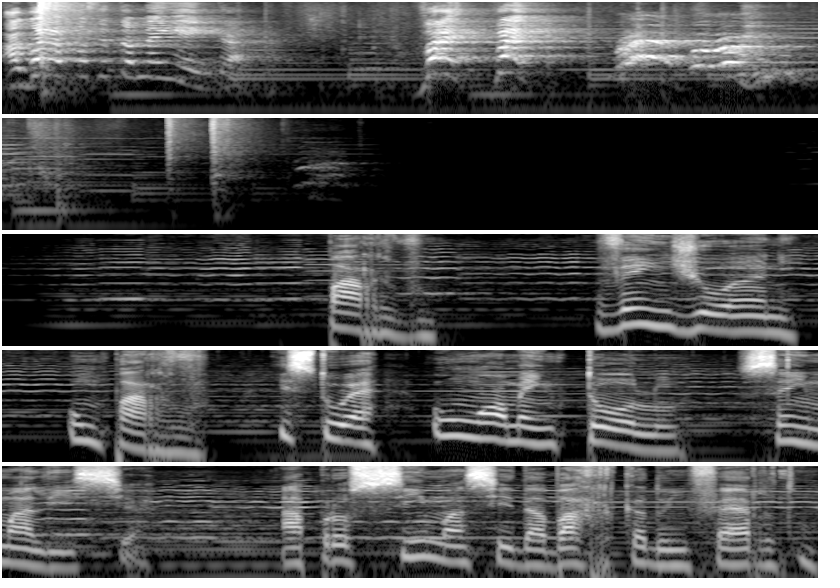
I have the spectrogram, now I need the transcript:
Agora você também entra. Vai, vai! Parvo. Vem, Joane, um parvo, isto é, um homem tolo, sem malícia. Aproxima-se da barca do inferno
